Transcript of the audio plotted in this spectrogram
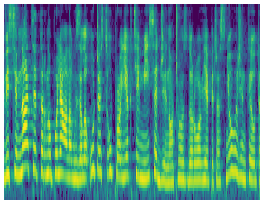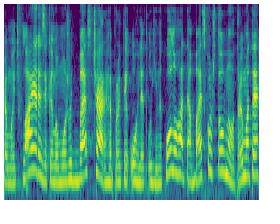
Вісімнадцять тернополянок взяли участь у проєкті Місяць жіночого здоров'я. Під час нього жінки отримують флаєри, з якими можуть без черги пройти огляд у гінеколога та безкоштовно отримати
